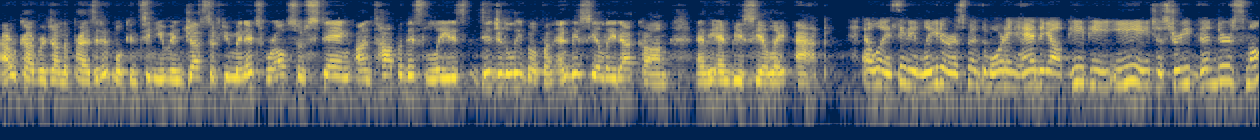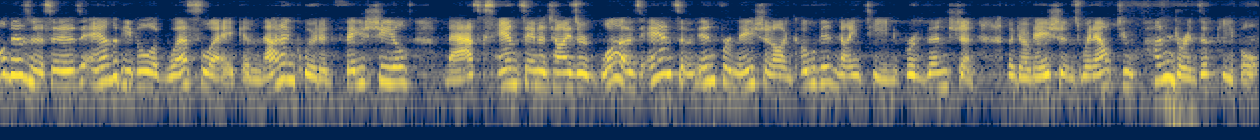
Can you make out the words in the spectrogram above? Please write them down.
Our coverage on the president will continue in just a few minutes. We're also staying on top of this latest digitally, both on NBCLA.com and the NBCLA app. LA City leaders spent the morning handing out PPE to street vendors, small businesses, and the people of Westlake. And that included face shields, masks, hand sanitizer, gloves, and some information on COVID 19 prevention. The donations went out to hundreds of people.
